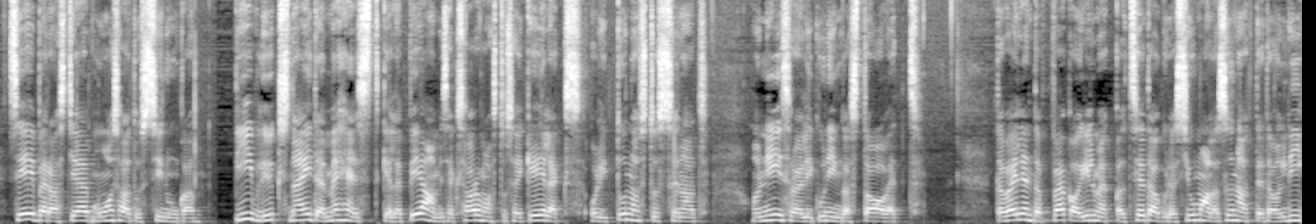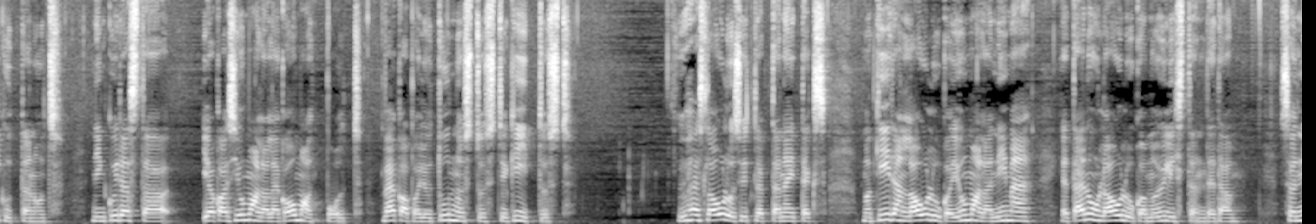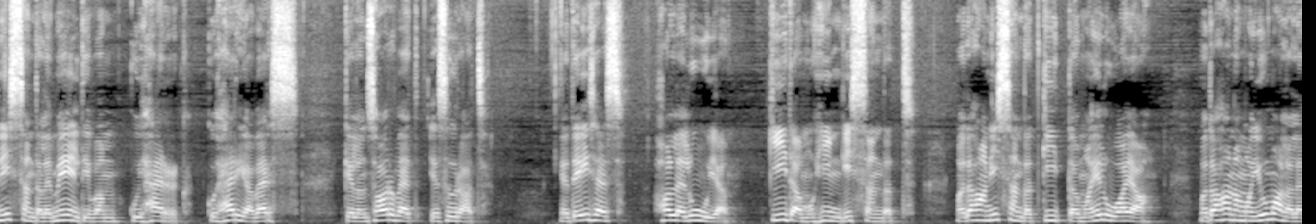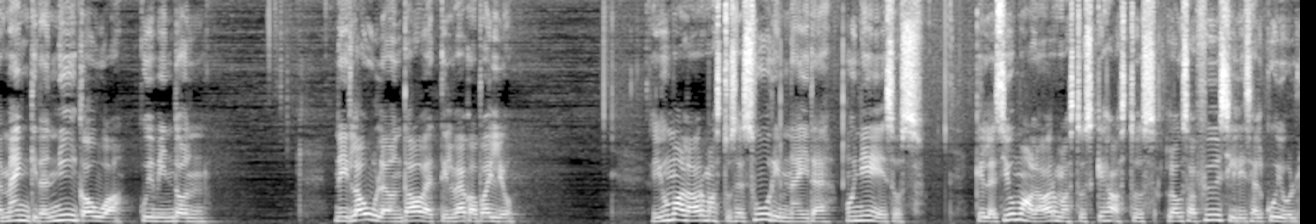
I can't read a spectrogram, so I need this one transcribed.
seepärast jääb mu osadus sinuga. piibli üks näide mehest, kelle peamiseks armastuse keeleks olid tunnustussõnad, on Iisraeli kuningas Taavet ta väljendab väga ilmekalt seda, kuidas Jumala sõnad teda on liigutanud ning kuidas ta jagas Jumalale ka omalt poolt väga palju tunnustust ja kiitust. Ühes laulus ütleb ta näiteks, ma kiidan lauluga Jumala nime ja tänulauluga ma ülistan teda. see on issandale meeldivam kui härg, kui härjavärss, kel on sarved ja sõrad. ja teises halleluuja, kiida mu hing issandat. ma tahan issandat kiita oma eluaja ma tahan oma Jumalale mängida nii kaua, kui mind on. Neid laule on Taavetil väga palju. Jumala armastuse suurim näide on Jeesus, kelles Jumala armastus kehastus lausa füüsilisel kujul.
